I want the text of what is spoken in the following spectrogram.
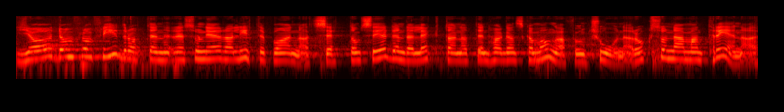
Ja, de från friidrotten resonerar lite på annat sätt. De ser den där läktaren att den har ganska många funktioner. Också när man tränar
